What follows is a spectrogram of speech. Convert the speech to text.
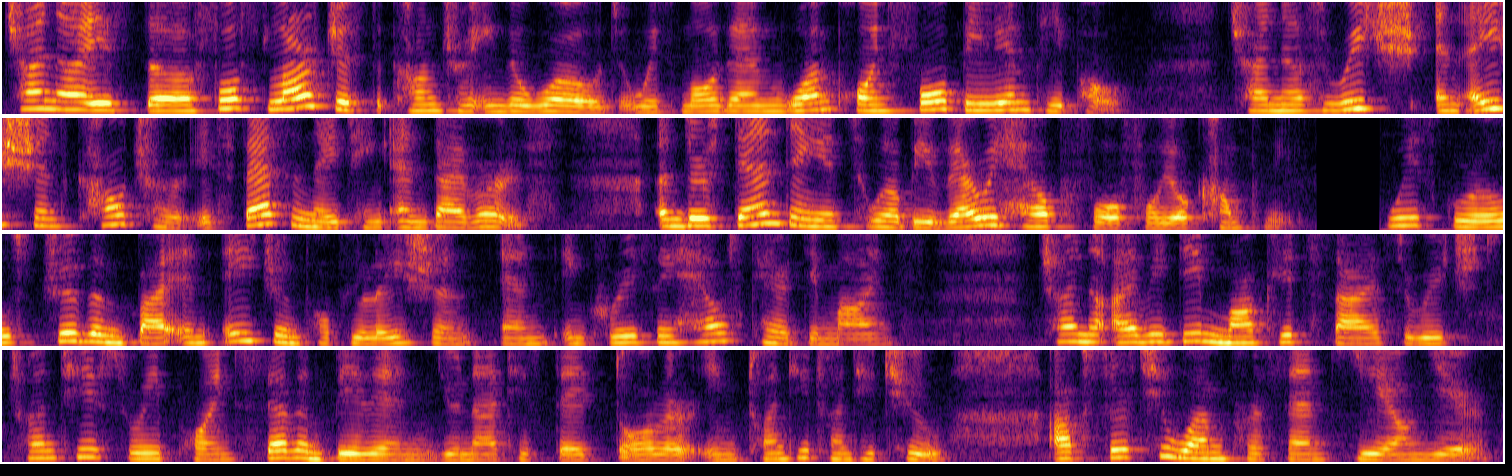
China is the fourth largest country in the world with more than 1.4 billion people. China's rich and ancient culture is fascinating and diverse. Understanding it will be very helpful for your company. With growth driven by an aging population and increasing healthcare demands, China IVD market size reached 23.7 billion United States dollar in 2022, up 31% year-on-year.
